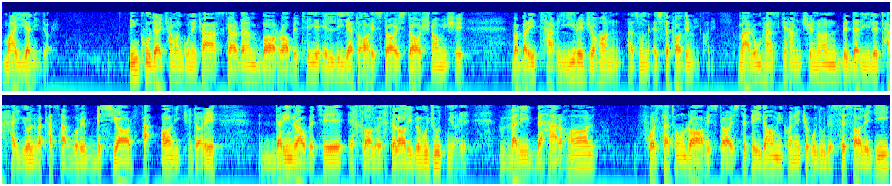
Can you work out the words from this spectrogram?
معینی داره این کودک همان گونه که عرض کردم با رابطه علیت آهسته آهسته آشنا میشه و برای تغییر جهان از اون استفاده می‌کنه. معلوم هست که همچنان به دلیل تخیل و تصور بسیار فعالی که داره در این رابطه اخلال و اختلالی به وجود میاره. ولی به هر حال فرصت اون را آهسته آهسته پیدا می‌کنه که حدود سه سالگی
